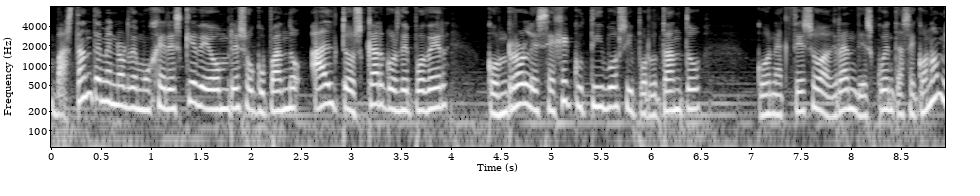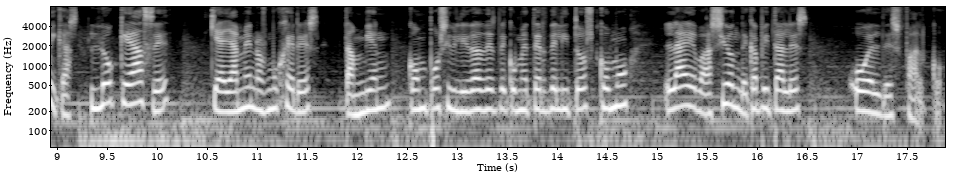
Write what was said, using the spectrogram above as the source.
bastante menor de mujeres que de hombres ocupando altos cargos de poder con roles ejecutivos y por lo tanto con acceso a grandes cuentas económicas, lo que hace que haya menos mujeres también con posibilidades de cometer delitos como la evasión de capitales o el desfalco.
